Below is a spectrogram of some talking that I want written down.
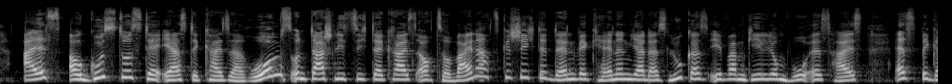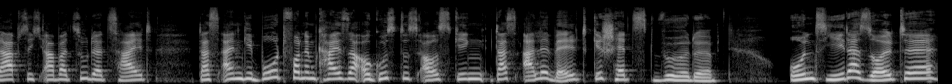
als Augustus der erste Kaiser Roms und da schließt sich der Kreis auch zur Weihnachtsgeschichte, denn wir kennen ja das Lukas-Evangelium, wo es heißt, es begab sich aber zu der Zeit, dass ein Gebot von dem Kaiser Augustus ausging, dass alle Welt geschätzt würde. Und jeder sollte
